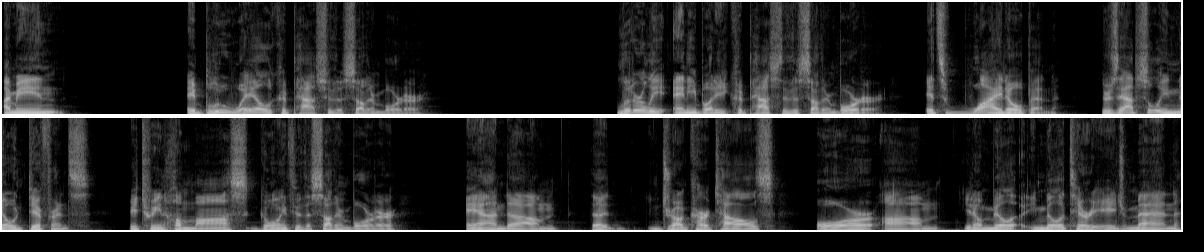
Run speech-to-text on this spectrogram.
I mean, a blue whale could pass through the southern border. Literally anybody could pass through the southern border. It's wide open. There's absolutely no difference between Hamas going through the southern border and um, the drug cartels or um, you know mil- military age men.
